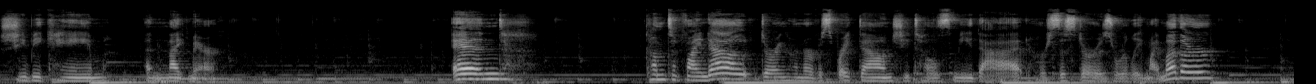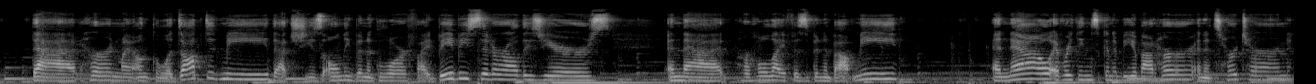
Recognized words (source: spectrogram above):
She became a nightmare. And come to find out, during her nervous breakdown, she tells me that her sister is really my mother that her and my uncle adopted me, that she's only been a glorified babysitter all these years, and that her whole life has been about me. And now everything's going to be about her, and it's her turn,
